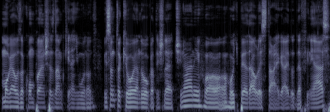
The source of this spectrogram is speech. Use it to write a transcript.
magához a komponenshez nem kéne nyúlnod. Viszont tök jó olyan dolgokat is lehet csinálni, ha, hogy például egy style guide-ot definiálsz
